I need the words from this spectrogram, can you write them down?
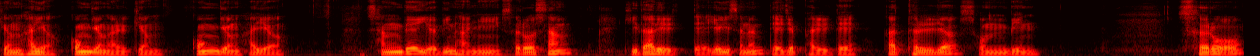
경하여 공경할 경 공경하여. 상대 여빈하니 서로상 기다릴 때 여기서는 대접할 때 같을려 손빈. 서로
